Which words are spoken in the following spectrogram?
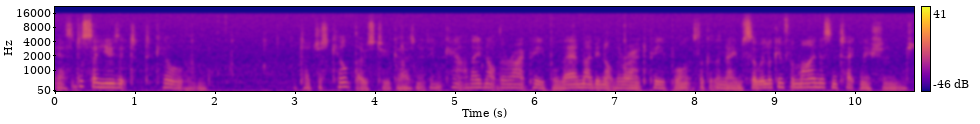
Yes, it does say use it to, to kill them. But I just killed those two guys and it didn't count. Are they not the right people? They're maybe not the right people. Let's look at the names. So we're looking for miners and technicians.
